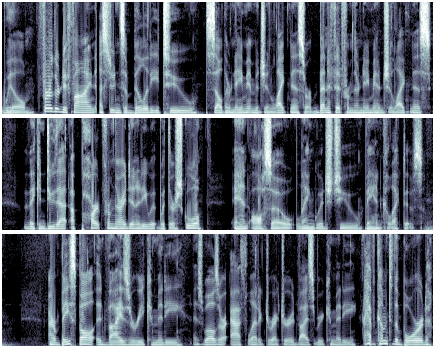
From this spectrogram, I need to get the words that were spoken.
will further define a student's ability to sell their name, image, and likeness or benefit from their name, image, and likeness. They can do that apart from their identity with, with their school and also language to ban collectives. Our baseball advisory committee, as well as our athletic director advisory committee, have come to the board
